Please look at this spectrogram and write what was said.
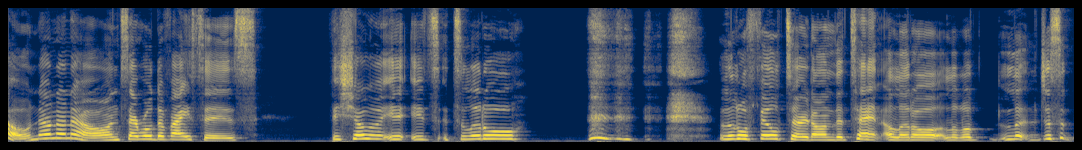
no, no, no, no. On several devices, the show it, it's it's a little a little filtered on the tent a little a little just a,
